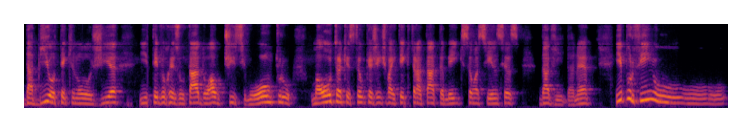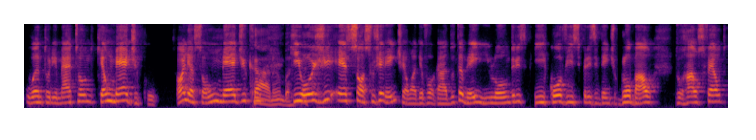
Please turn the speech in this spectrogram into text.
da biotecnologia, e teve um resultado altíssimo. Outro, uma outra questão que a gente vai ter que tratar também, que são as ciências da vida, né? E por fim, o, o Anthony Matton, que é um médico Olha só, um médico Caramba. que hoje é sócio-gerente, é um advogado também em Londres e co-vice-presidente global do Hausfeld,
